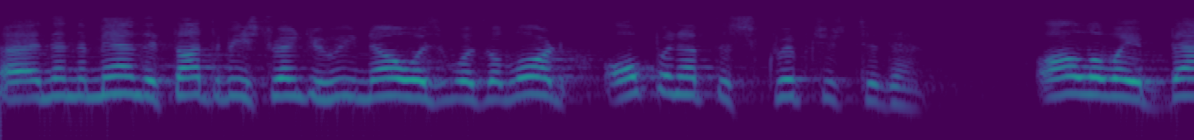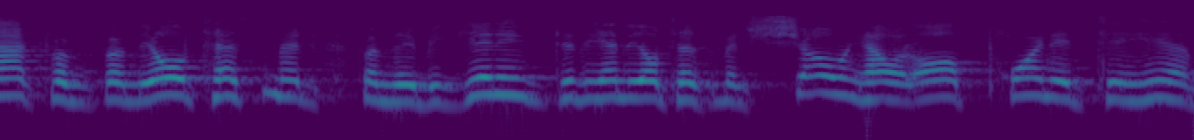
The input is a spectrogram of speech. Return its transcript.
uh, and then the man they thought to be a stranger who he know was, was the Lord, open up the scriptures to them all the way back from, from the Old Testament, from the beginning to the end of the Old Testament, showing how it all pointed to Him,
